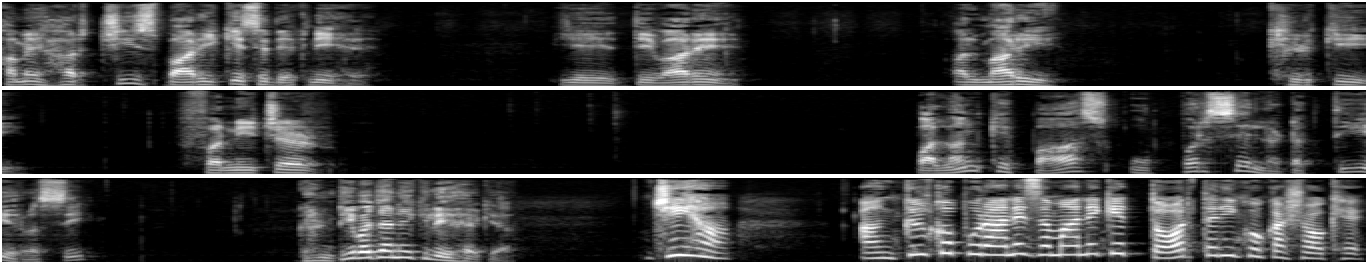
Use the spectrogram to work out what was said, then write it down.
हमें हर चीज़ बारीकी से देखनी है। ये दीवारें अलमारी खिड़की फर्नीचर पलंग के पास ऊपर से लटकती ये रस्सी घंटी बजाने के लिए है क्या? जी हाँ अंकल को पुराने जमाने के तौर तरीकों का शौक है।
